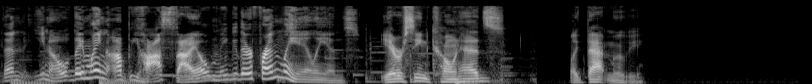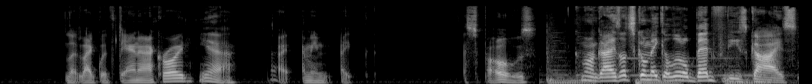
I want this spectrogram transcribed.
then, you know, they might not be hostile. Maybe they're friendly aliens. You ever seen Coneheads? Like that movie. Like with Dan Aykroyd? Yeah. I, I mean, I, I suppose. Come on, guys, let's go make a little bed for these guys.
